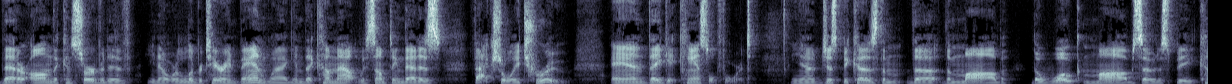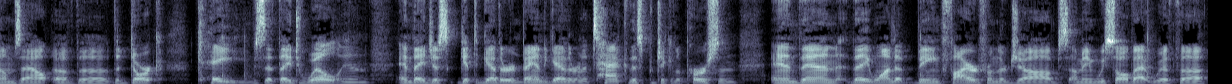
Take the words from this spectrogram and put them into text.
that are on the conservative, you know, or libertarian bandwagon that come out with something that is factually true and they get canceled for it. You know, just because the the the mob, the woke mob, so to speak, comes out of the the dark caves that they dwell in, and they just get together and band together and attack this particular person, and then they wind up being fired from their jobs. I mean, we saw that with uh,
